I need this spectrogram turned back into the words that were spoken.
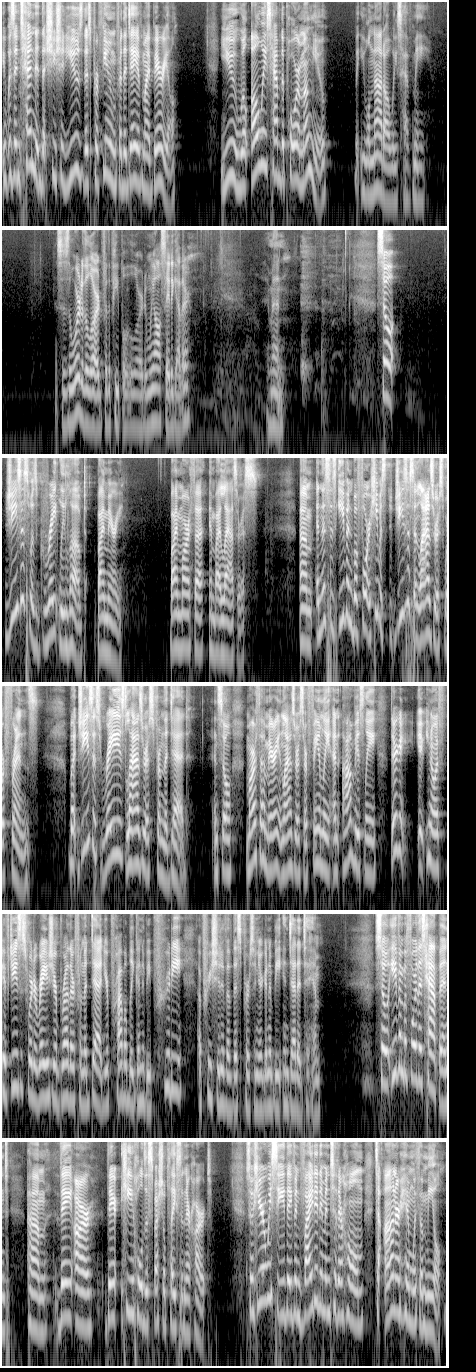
It was intended that she should use this perfume for the day of my burial. You will always have the poor among you, but you will not always have me. This is the word of the Lord for the people of the Lord. And we all say together, Amen. So, Jesus was greatly loved by Mary by Martha and by Lazarus. Um, and this is even before he was, Jesus and Lazarus were friends, but Jesus raised Lazarus from the dead. And so Martha, Mary, and Lazarus are family, and obviously they're you know, if, if Jesus were to raise your brother from the dead, you're probably going to be pretty appreciative of this person. You're going to be indebted to him. So even before this happened, um, they are, they, he holds a special place in their heart. So here we see they've invited him into their home to honor him with a meal.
